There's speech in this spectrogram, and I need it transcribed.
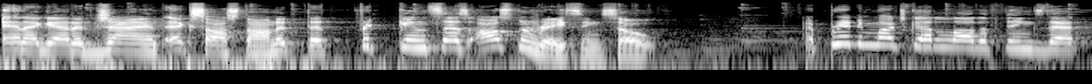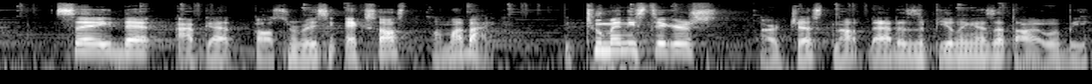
And I got a giant exhaust on it that freaking says Austin Racing, so I pretty much got a lot of things that say that I've got Austin Racing exhaust on my bike. Too many stickers are just not that as appealing as I thought it would be.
